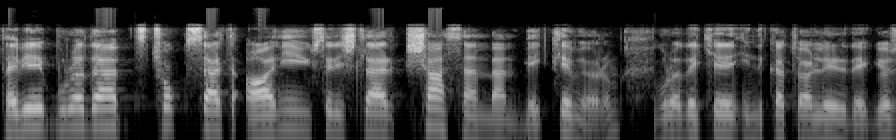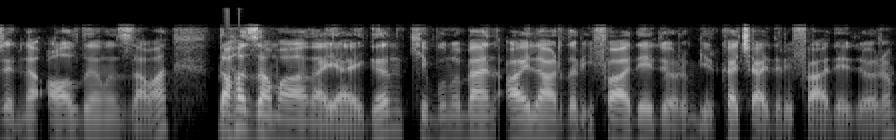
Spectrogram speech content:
Tabii burada çok sert ani yükselişler şahsen ben beklemiyorum. Buradaki indikatörleri de göz önüne aldığımız zaman daha zamana yaygın ki bunu ben aylardır ifade ediyorum, birkaç aydır ifade ediyorum.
